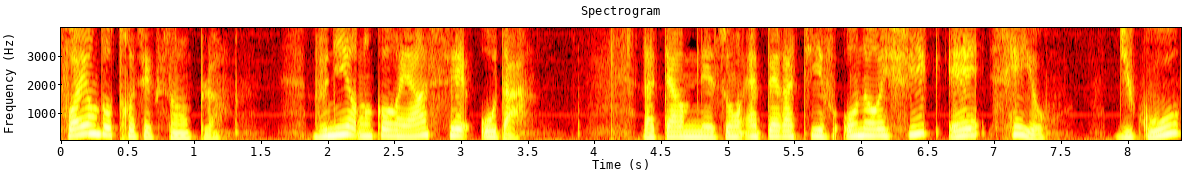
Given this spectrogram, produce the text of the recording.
Voyons d'autres exemples. Venir en coréen, c'est oda. La terminaison impérative honorifique est seyo. Du coup,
